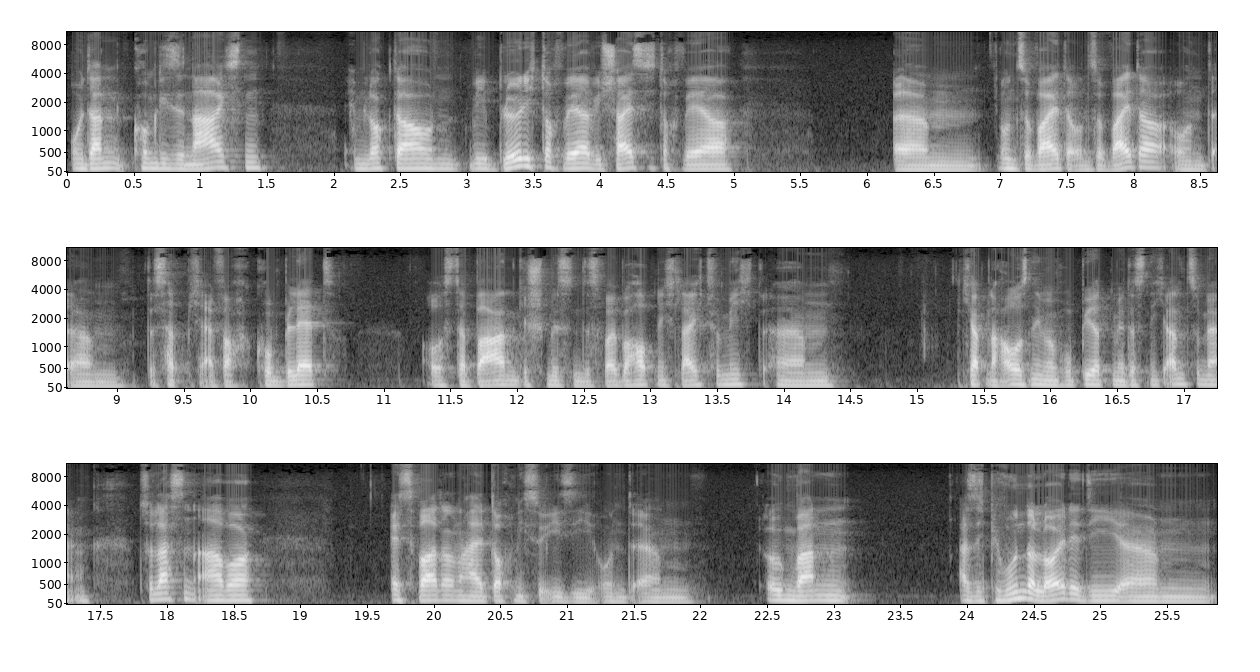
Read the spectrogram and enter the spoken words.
Und dann kommen diese Nachrichten im Lockdown, wie blöd ich doch wäre, wie scheiße ich doch wäre ähm, und so weiter und so weiter. Und ähm, das hat mich einfach komplett aus der Bahn geschmissen. Das war überhaupt nicht leicht für mich. Ähm, ich habe nach außen immer probiert, mir das nicht anzumerken zu lassen, aber es war dann halt doch nicht so easy. Und ähm, irgendwann also ich bewundere Leute, die ähm,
